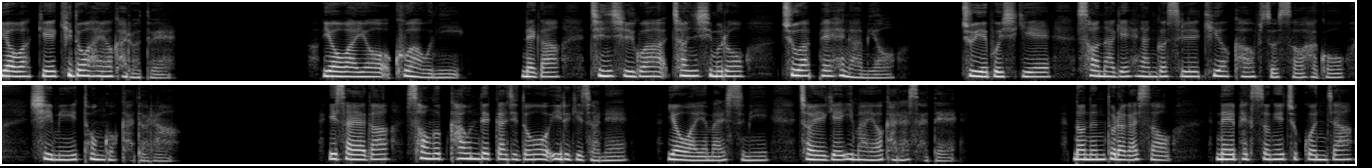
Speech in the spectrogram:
여호와께 기도하여 가로되 여호와여 구하오니 내가 진실과 전심으로 주 앞에 행하며 주의 보시기에 선하게 행한 것을 기억하옵소서 하고 심히 통곡하더라. 이사야가 성읍 가운데까지도 이르기 전에 여호와의 말씀이 저에게 임하여 가라사대 너는 돌아가서 내 백성의 주권자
